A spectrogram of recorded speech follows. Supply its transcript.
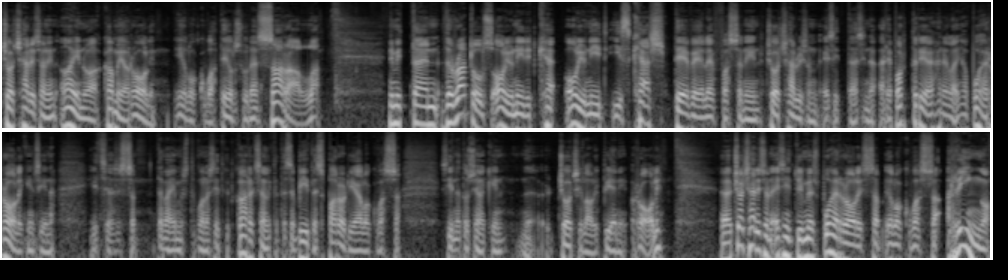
George Harrisonin ainoa cameo-rooli elokuvateollisuuden saralla. Nimittäin The Ruttles All You, Need, Ca- All you Need Is Cash TV-leffassa, niin George Harrison esittää siinä reporteria ja hänellä on ihan puheroolikin siinä itse asiassa. Tämä ilmestyi vuonna 1978, eli tässä Beatles parodia-elokuvassa siinä tosiaankin äh, Georgeilla oli pieni rooli. Äh, George Harrison esiintyi myös puheroolissa elokuvassa Ringo,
